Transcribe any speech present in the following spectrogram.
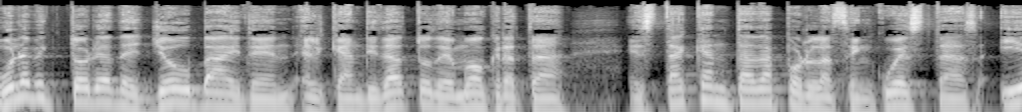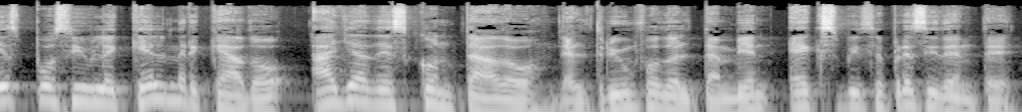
Una victoria de Joe Biden, el candidato demócrata, está cantada por las encuestas y es posible que el mercado haya descontado del triunfo del también ex vicepresidente,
